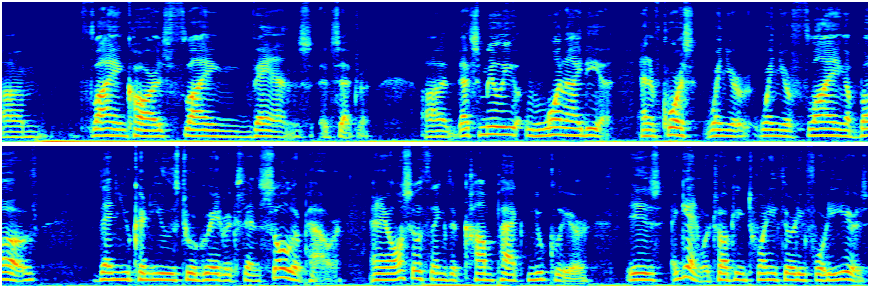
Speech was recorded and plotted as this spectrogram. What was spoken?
um, flying cars, flying vans, etc. Uh, that's merely one idea. And of course, when you're when you're flying above, then you can use to a greater extent solar power. And I also think that compact nuclear is, again, we're talking 20, 30, 40 years,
